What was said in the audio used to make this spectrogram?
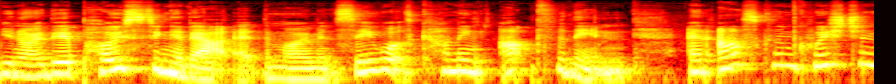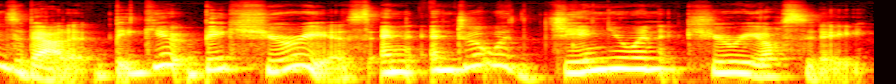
you know they're posting about at the moment see what's coming up for them and ask them questions about it. Be, be curious and, and do it with genuine curiosity.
